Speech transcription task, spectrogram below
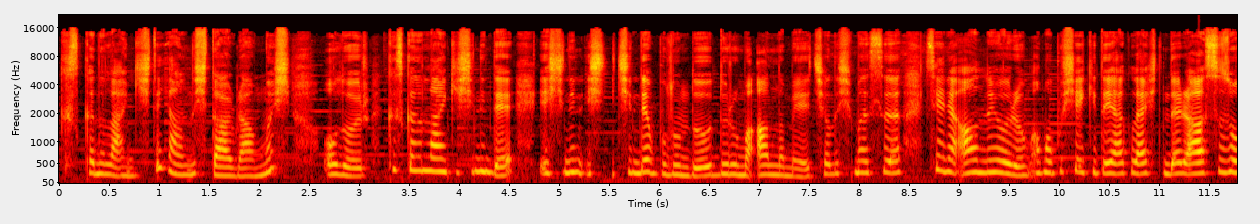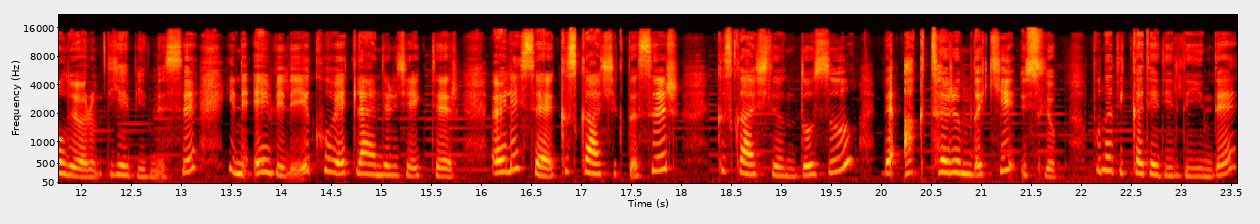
kıskanılan kişi de yanlış davranmış olur. Kıskanılan kişinin de eşinin iç- içinde bulunduğu durumu anlamaya çalışması, seni anlıyorum ama bu şekilde yaklaştığında rahatsız oluyorum diyebilmesi yine evliliği kuvvetlendirecektir. Öyleyse kıskançlıkta sır, kıskançlığın dozu ve aktarımdaki üslup. Buna dikkat edildiğinde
